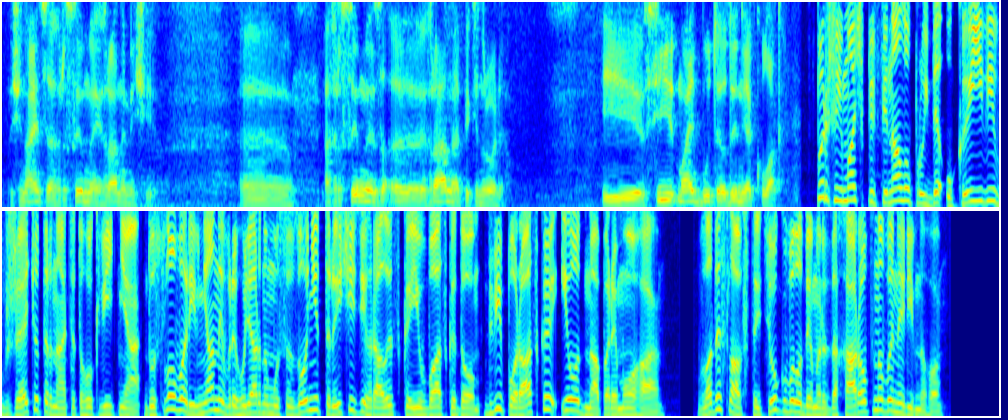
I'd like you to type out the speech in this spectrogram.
Починається агресивна гра на м'ячі. Е, агресивна е, гра на пікінролі. І всі мають бути один як кулак. Перший матч півфіналу пройде у Києві вже 14 квітня. До слова, рівняни в регулярному сезоні тричі зіграли з Київбаскетом. Дві поразки і одна перемога. Владислав Стецюк, Володимир Захаров. Новини Рівного.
